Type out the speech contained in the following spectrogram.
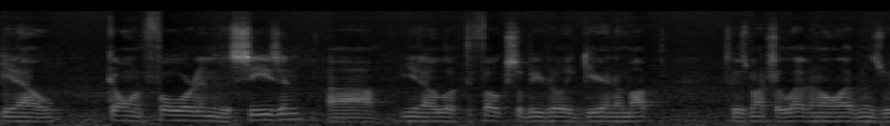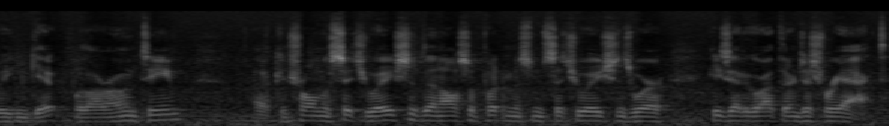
You know, going forward into the season, uh, you know, look, the folks will be really gearing him up to as much 11-11 as we can get with our own team uh, controlling the situations, then also putting him in some situations where he's got to go out there and just react.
